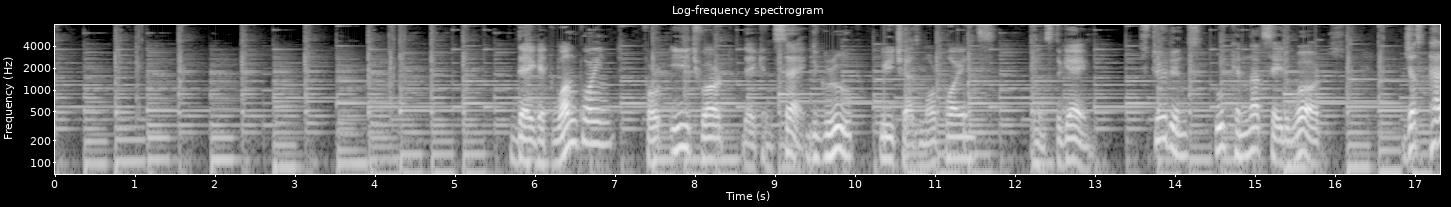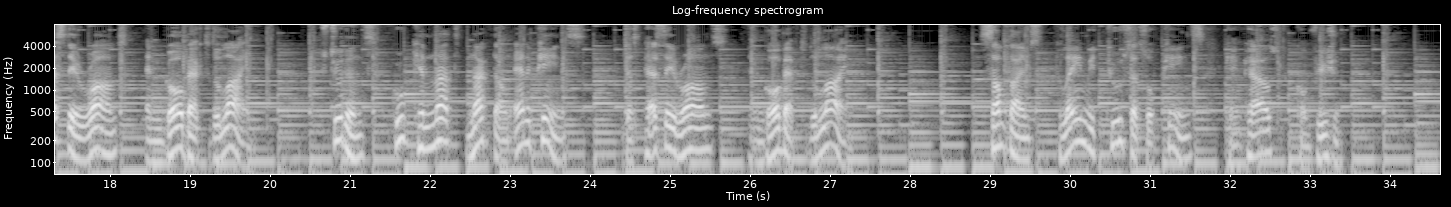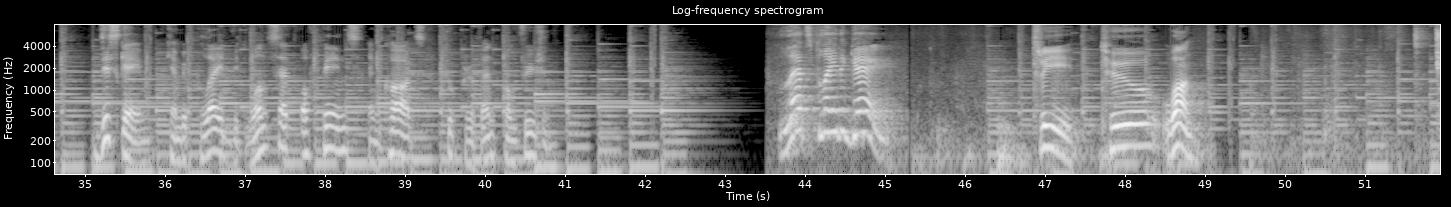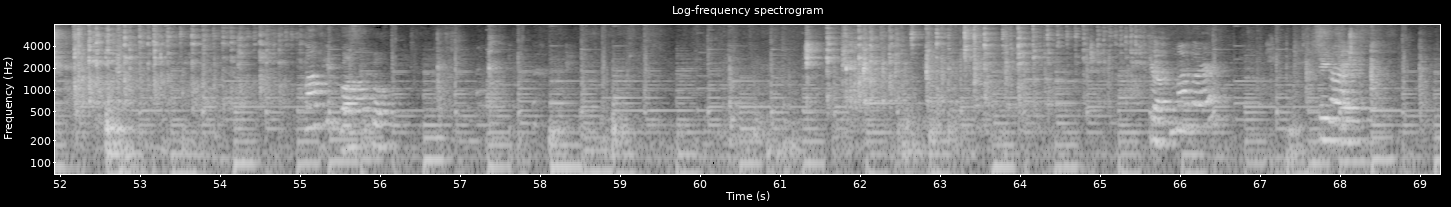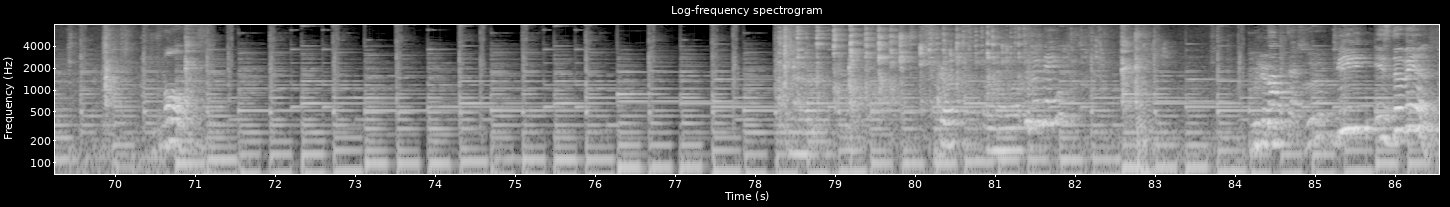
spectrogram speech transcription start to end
They get one point for each word they can say. The group which has more points wins the game. Students who cannot say the words just pass their rounds and go back to the line. Students who cannot knock down any pins just pass their rounds and go back to the line. Sometimes playing with two sets of pins can cause confusion. This game can be played with one set of pins and cards to prevent confusion. Let's play the game. 3, 2, 1. Basketball. Skirt. T-shirt. Ball. Swimming. Blue. Doctor. B is the winner.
